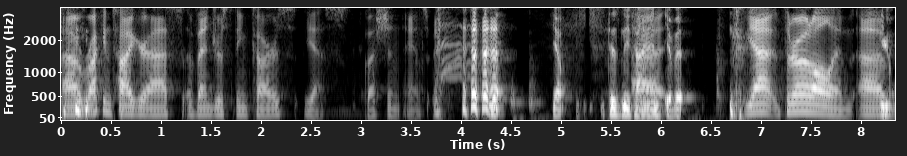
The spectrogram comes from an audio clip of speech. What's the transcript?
Uh, and Tiger asks Avengers themed cars. Yes. Question answered. Yep, Disney tie-in, Uh, give it. yeah, throw it all in. Um, Yep.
